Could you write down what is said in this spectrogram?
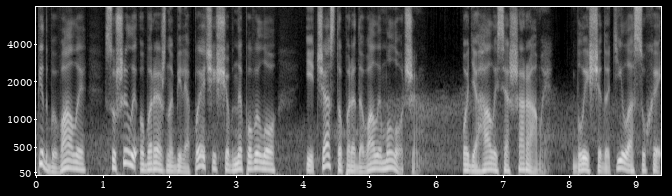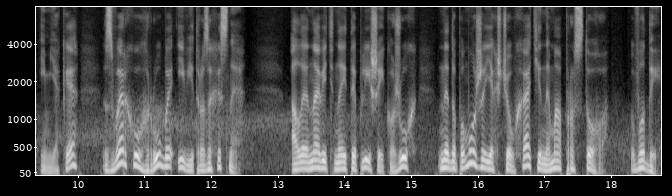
підбивали, сушили обережно біля печі, щоб не повело, і часто передавали молодшим. Одягалися шарами, ближче до тіла сухе і м'яке, зверху грубе і вітрозахисне. Але навіть найтепліший кожух не допоможе, якщо в хаті нема простого води.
